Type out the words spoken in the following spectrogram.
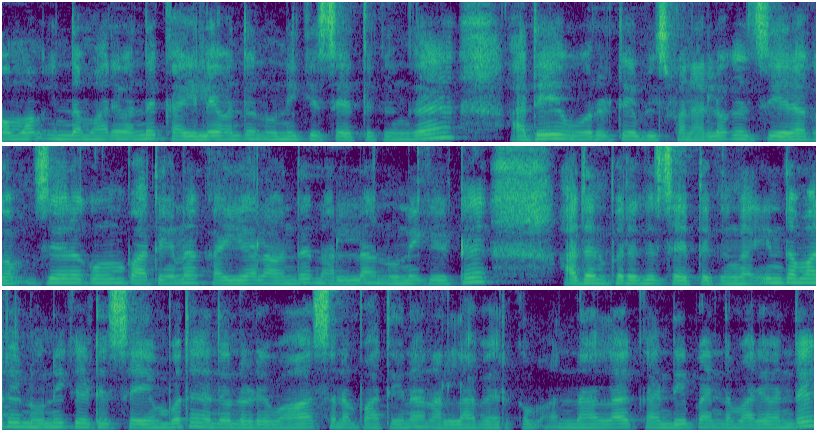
ஓமம். இந்த மாதிரி வந்து கையிலே வந்து நுணுக்கி சேர்த்துக்குங்க. அதே ஒரு டேபிள் ஸ்பூன் அளவுக்கு ஜீரகம் ஜீரகமும் பார்த்தீங்கன்னா கையால் வந்து நல்லா நுணுக்கிட்டு அதன் பிறகு சேர்த்துக்குங்க. இந்த மாதிரி நுணுக்கிட்டு செய்யும்போது அதனுடைய வாசனை பார்த்தீங்கன்னா நல்லாவே இருக்கும். அதனால் கண்டிப்பாக இந்த மாதிரி வந்து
